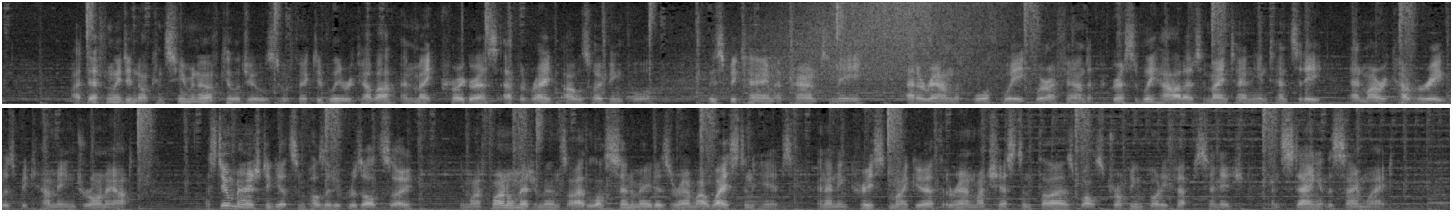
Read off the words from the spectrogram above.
I definitely did not consume enough kilojoules to effectively recover and make progress at the rate I was hoping for. This became apparent to me at around the fourth week where I found it progressively harder to maintain the intensity and my recovery was becoming drawn out. I still managed to get some positive results though. In my final measurements I had lost centimeters around my waist and hips and had increased my girth around my chest and thighs whilst dropping body fat percentage and staying at the same weight.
